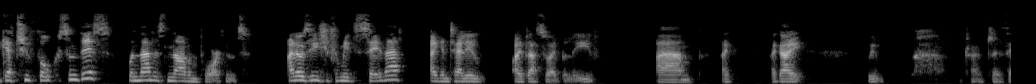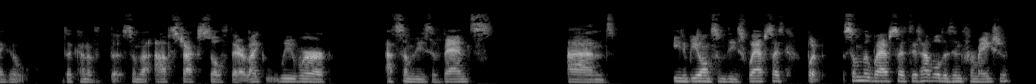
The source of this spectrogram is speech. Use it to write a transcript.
get too focused on this when that is not important. I know it's easy for me to say that. I can tell you, I, that's what I believe. Um, like, like I, we, I'm trying to think of the kind of the, some of the abstract stuff there. Like we were at some of these events and you'd be on some of these websites, but some of the websites, they'd have all this information,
